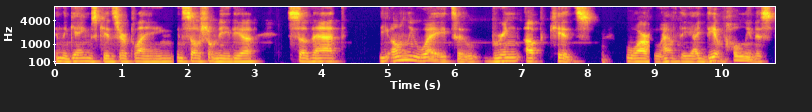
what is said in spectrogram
in the games kids are playing, in social media, so that the only way to bring up kids who are who have the idea of holiness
